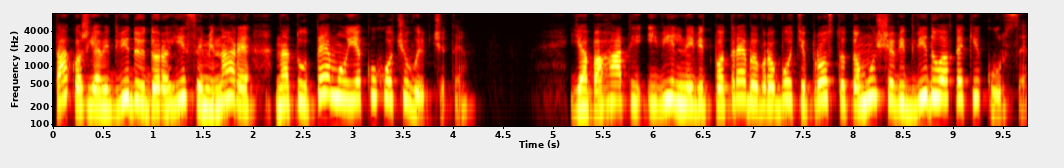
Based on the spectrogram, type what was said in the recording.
Також я відвідую дорогі семінари на ту тему, яку хочу вивчити. Я багатий і вільний від потреби в роботі просто тому, що відвідував такі курси.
